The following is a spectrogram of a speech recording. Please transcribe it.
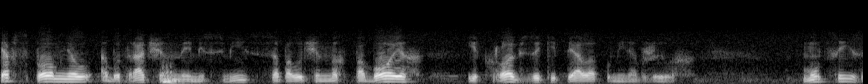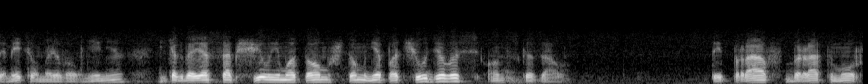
Я вспомнил об утраченной мисс о полученных побоях, и кровь закипела у меня в жилах. Муций заметил мое волнение, и когда я сообщил ему о том, что мне почудилось, он сказал, «Ты прав, брат Мур.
